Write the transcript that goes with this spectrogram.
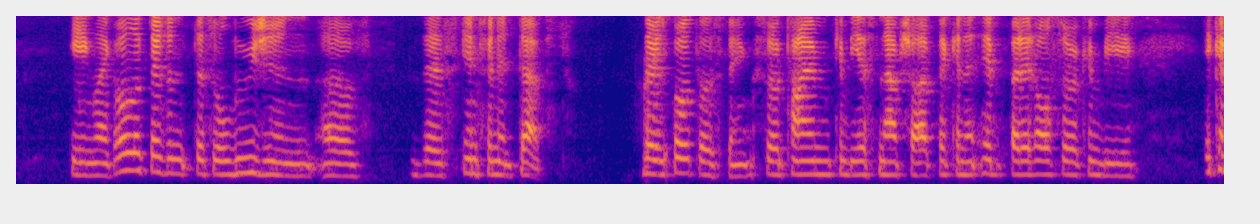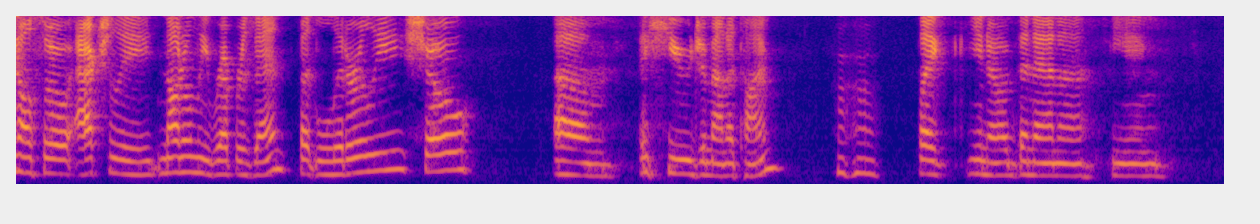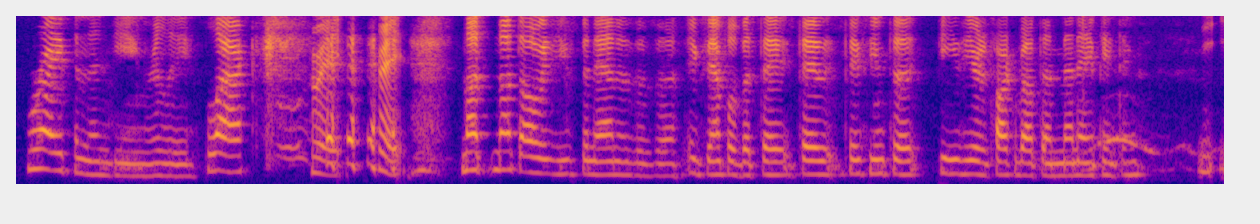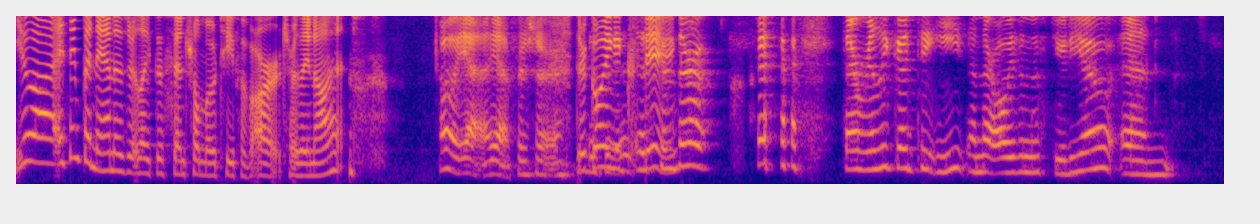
being like oh look there's an, this illusion of this infinite depth there's both those things so time can be a snapshot but can it but it also can be it can also actually not only represent but literally show um, a huge amount of time like you know a banana being ripe and then being really black Right. right. not not to always use bananas as an example, but they, they they seem to be easier to talk about than Manet paintings. Yeah, I think bananas are like the central motif of art, are they not? Oh yeah, yeah, for sure. They're going It's- it's extinct. they're they're really good to eat, and they're always in the studio, and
